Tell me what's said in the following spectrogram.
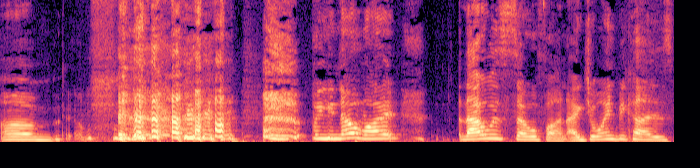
um, but you know what? That was so fun. I joined because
